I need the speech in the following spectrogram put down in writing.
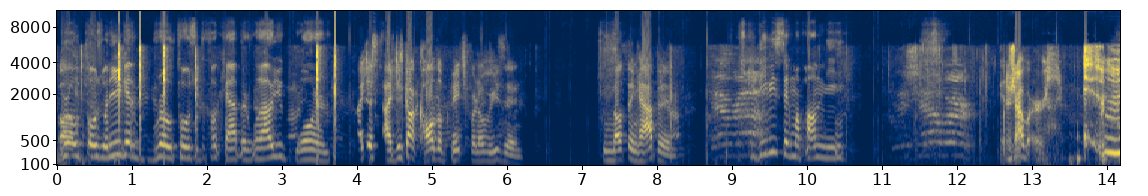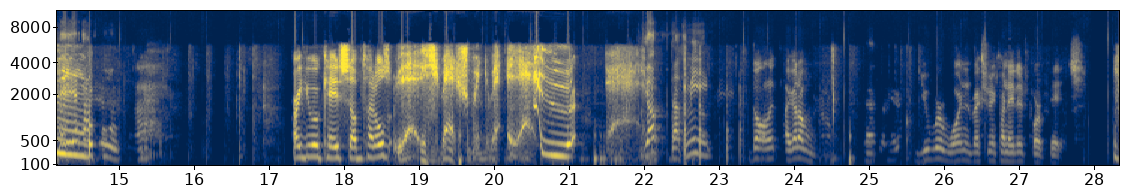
Bro, Toast, what do you get Bro, Toast? What the fuck happened? How are you born? I just I just got called a bitch for no reason. Nothing happened. Skidivi Sigma Pomni. Get a shower. Hey, yeah, that's cool. Are you okay? Subtitles. Yup, that's me. The only, I got a. You were warned and Rex reincarnated for bitch.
